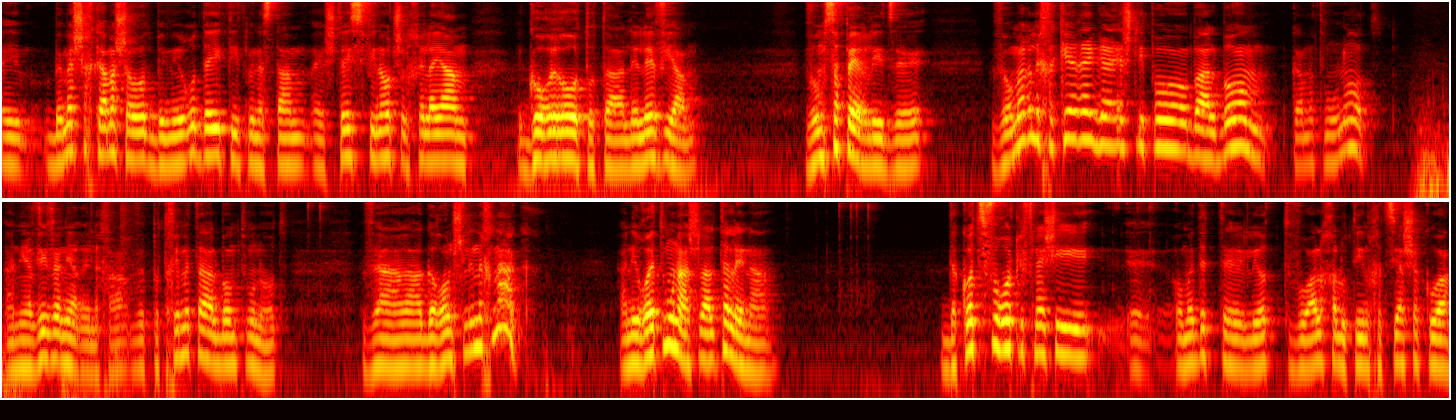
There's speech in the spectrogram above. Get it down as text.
אה, במשך כמה שעות, במהירות די איטית מן הסתם, שתי ספינות של חיל הים גוררות אותה ללב ים, והוא מספר לי את זה, ואומר לי, חכה רגע, יש לי פה באלבום כמה תמונות, אני אביא ואני אראה לך, ופותחים את האלבום תמונות, והגרון שלי נחנק. אני רואה תמונה של אלטלנה, דקות ספורות לפני שהיא אה, עומדת אה, להיות תבואה לחלוטין, חציה שקוע,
